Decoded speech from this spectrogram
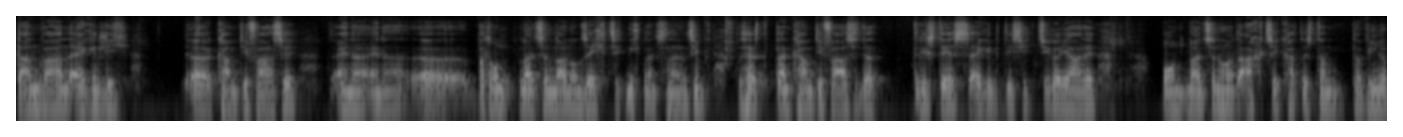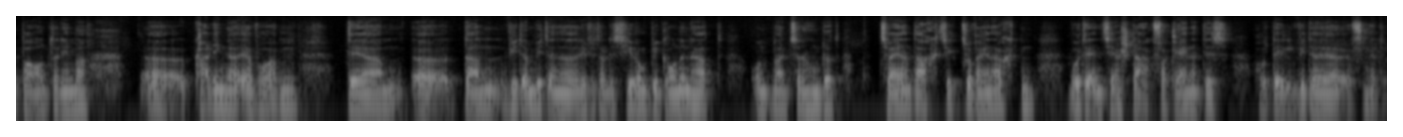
dann waren eigentlich, äh, kam die Phase, einer, einer äh, pardon, 1969, nicht 1979. Das heißt, dann kam die Phase der Tristesse, eigentlich die 70er Jahre. Und 1980 hat es dann der Wiener Bauunternehmer äh, Kallinger erworben, der äh, dann wieder mit einer Revitalisierung begonnen hat. Und 1982 zu Weihnachten wurde ein sehr stark verkleinertes Hotel wieder eröffnet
